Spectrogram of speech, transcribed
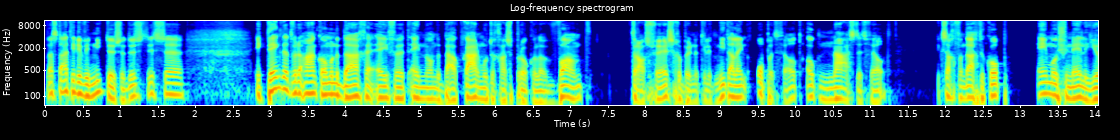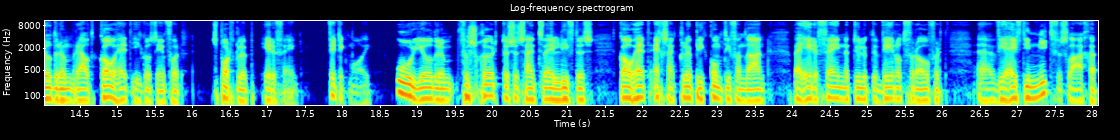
dan staat hij er weer niet tussen. Dus het is, uh, ik denk dat we de aankomende dagen even het een en ander bij elkaar moeten gaan sprokkelen. Want transfers gebeuren natuurlijk niet alleen op het veld, ook naast het veld. Ik zag vandaag de kop, emotionele Yildirim ruilt Go Ahead Eagles in voor sportclub Heerenveen. Vind ik mooi. Oer Yildirim verscheurt tussen zijn twee liefdes. Go Ahead, echt zijn clubje, komt hij vandaan. Bij Heerenveen natuurlijk de wereld veroverd. Uh, wie heeft hij niet verslagen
